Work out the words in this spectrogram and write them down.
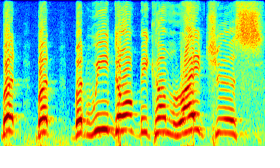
But but but we don't become righteous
